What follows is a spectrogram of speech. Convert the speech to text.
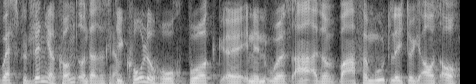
West Virginia kommt und das ist genau. die Kohlehochburg äh, in den USA. Also war vermutlich durchaus auch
